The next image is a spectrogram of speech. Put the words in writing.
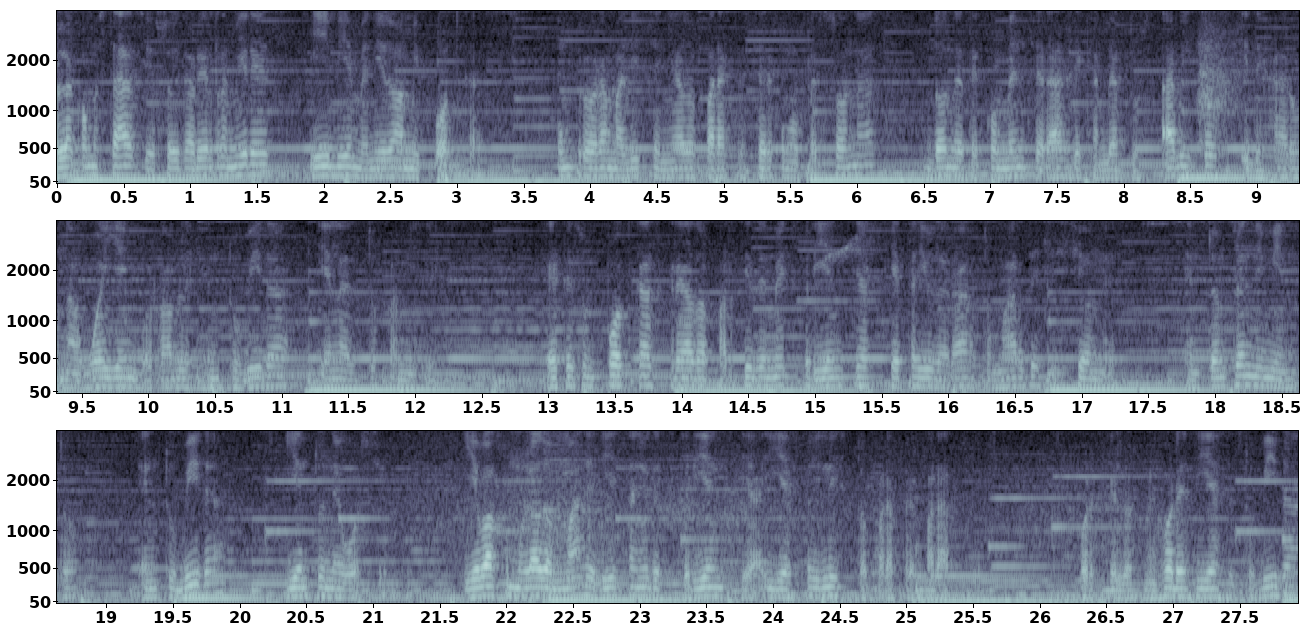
Hola, ¿cómo estás? Yo soy Gabriel Ramírez y bienvenido a mi podcast, un programa diseñado para crecer como personas donde te convencerás de cambiar tus hábitos y dejar una huella imborrable en tu vida y en la de tu familia. Este es un podcast creado a partir de mi experiencia que te ayudará a tomar decisiones en tu emprendimiento, en tu vida y en tu negocio. Llevo acumulado más de 10 años de experiencia y estoy listo para prepararte, porque los mejores días de tu vida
